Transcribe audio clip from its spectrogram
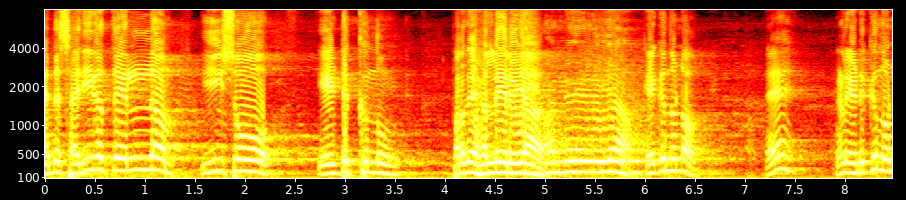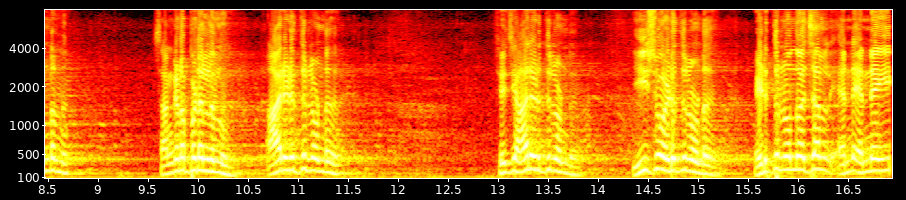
എന്റെ ശരീരത്തെ എല്ലാം ഈശോ എടുക്കുന്നു. പറഞ്ഞേ ഹല്ലേ ലുയാ ഹല്ലേലൂയ. കേൾക്കുന്നുണ്ടോ? ഏ? നിങ്ങൾ എടുക്കുന്നുണ്ടെന്ന്. സങ്കടപ്പെടലെന്ന് ആരെടുത്തിട്ടുണ്ട്? ചേച്ചി ആരെടുത്തിട്ടുണ്ട് ഈശോ എടുത്തിട്ടുണ്ട്. എടുത്തിട്ടുണ്ടെന്ന് വെച്ചാൽ എന്റെ എന്നെ ഈ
